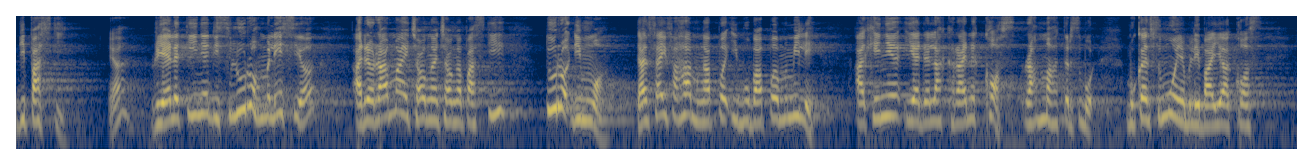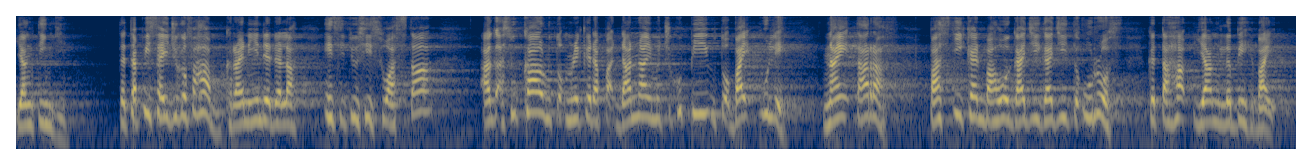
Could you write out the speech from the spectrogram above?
di pasti. Ya, realitinya di seluruh Malaysia ada ramai cawangan-cawangan pasti turut dimuah dan saya faham mengapa ibu bapa memilih. Akhirnya ia adalah kerana kos rahmah tersebut. Bukan semua yang boleh bayar kos yang tinggi. Tetapi saya juga faham kerana ini adalah institusi swasta agak sukar untuk mereka dapat dana yang mencukupi untuk baik pulih, naik taraf, pastikan bahawa gaji-gaji terurus ke tahap yang lebih baik.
